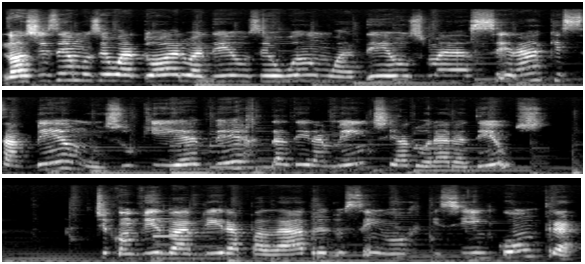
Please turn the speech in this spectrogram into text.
Nós dizemos eu adoro a Deus, eu amo a Deus, mas será que sabemos o que é verdadeiramente adorar a Deus? Te convido a abrir a palavra do Senhor que se encontra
